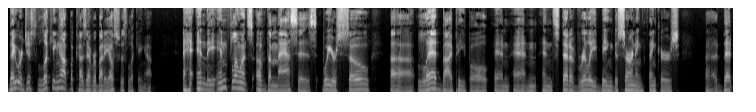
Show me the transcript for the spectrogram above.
They were just looking up because everybody else was looking up. And the influence of the masses, we are so uh, led by people, and and instead of really being discerning thinkers, uh, that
